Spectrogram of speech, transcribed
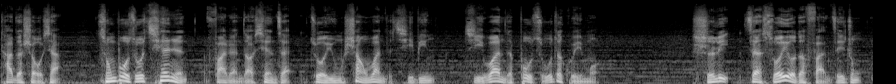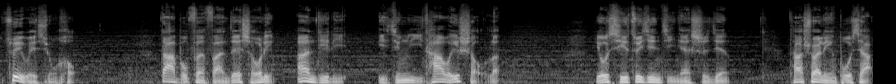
他的手下从不足千人发展到现在坐拥上万的骑兵、几万的部族的规模，实力在所有的反贼中最为雄厚。大部分反贼首领暗地里已经以他为首了。尤其最近几年时间，他率领部下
